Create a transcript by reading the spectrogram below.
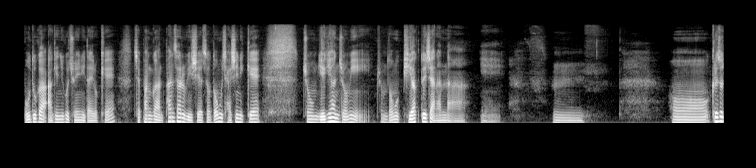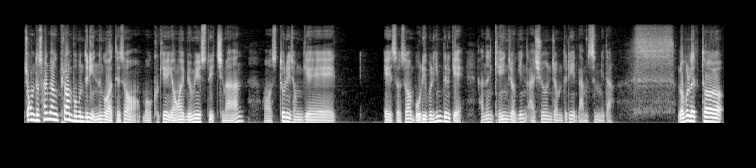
모두가 악인이고 죄인이다 이렇게 재판관 판사를 위시해서 너무 자신 있게 좀 얘기한 점이 좀 너무 비약되지 않았나 예. 음, 어, 그래서 조금 더 설명이 필요한 부분들이 있는 것 같아서 뭐 그게 영화의 묘미일 수도 있지만 어, 스토리 전개 있어서 몰입을 힘들게 하는 개인적인 아쉬운 점들이 남습니다. 러블레터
